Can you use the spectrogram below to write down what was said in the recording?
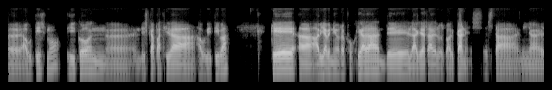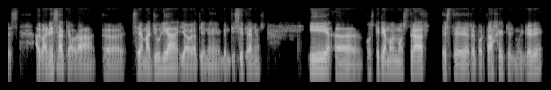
eh, autismo y con eh, discapacidad auditiva que ah, había venido refugiada de la guerra de los Balcanes. Esta niña es albanesa, que ahora eh, se llama Julia y ahora tiene 27 años. Y os queríamos mostrar este reportaje, que es muy breve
